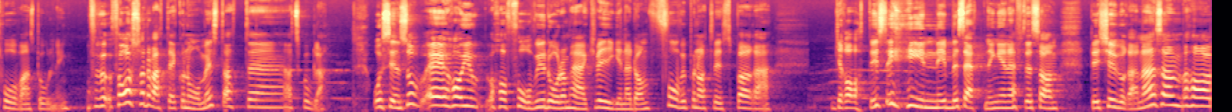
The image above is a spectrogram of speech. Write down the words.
på vår spolning. För, för oss har det varit ekonomiskt att, eh, att spola. Och sen så eh, har ju, har, får vi ju då de här kvigorna, de får vi på något vis bara gratis in i besättningen eftersom det är tjurarna som har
